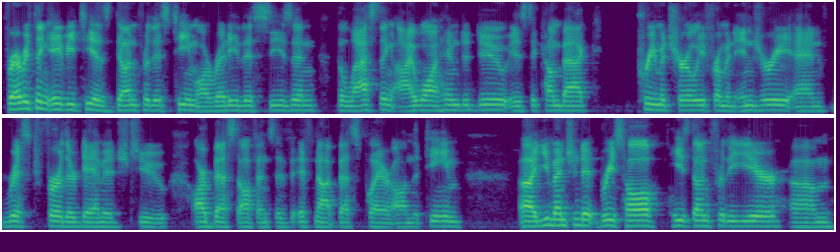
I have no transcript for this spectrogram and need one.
for everything AVT has done for this team already this season, the last thing I want him to do is to come back prematurely from an injury and risk further damage to our best offensive, if not best player on the team. Uh, you mentioned it, Breece Hall. He's done for the year. Um,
